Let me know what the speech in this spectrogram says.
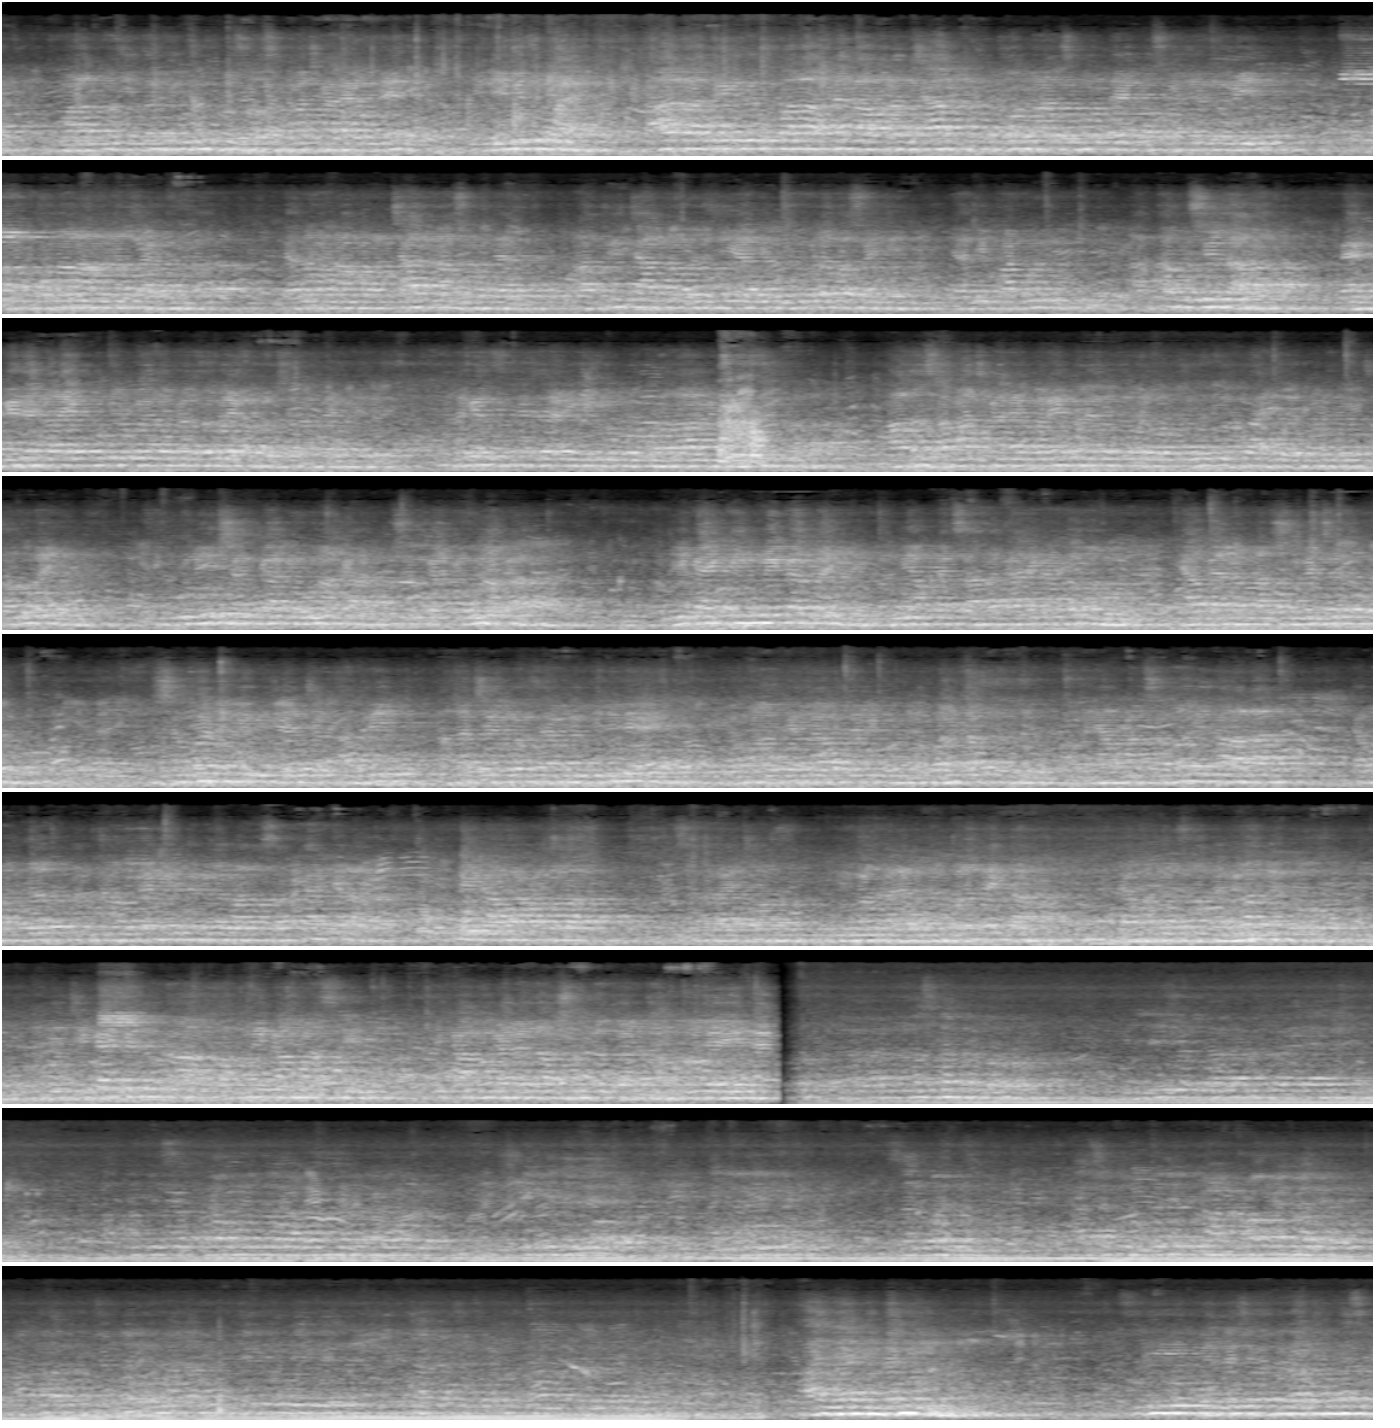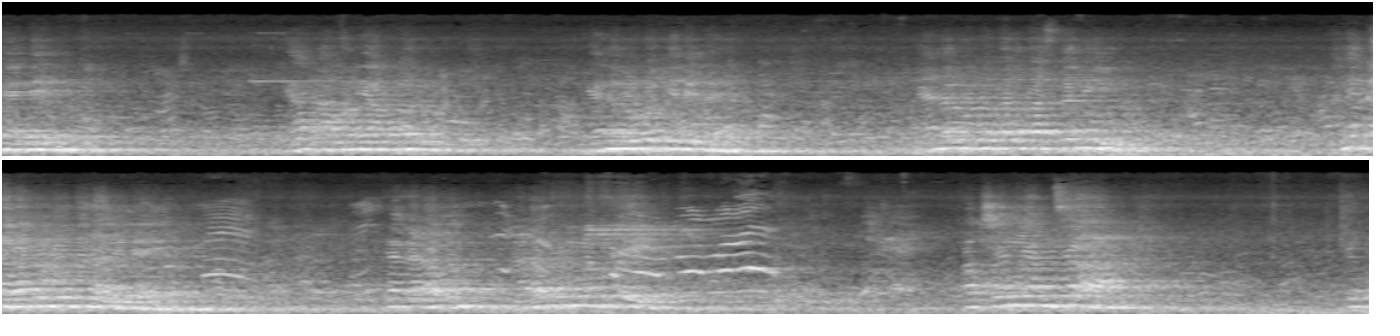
नेहमीच आहे काल उशीर झाला बँकेत येणारा एक कोटी रुपयाचा कर्ज बघायला लगेच त्याच्यासाठी माझं समाज कार्य बरेपर्यंत चालू राहील. कुणी शंका घेऊ नका शंका घेऊ नका. मी काही किंग मेकर नाही पण मी आपल्या साधा कार्यक्रम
